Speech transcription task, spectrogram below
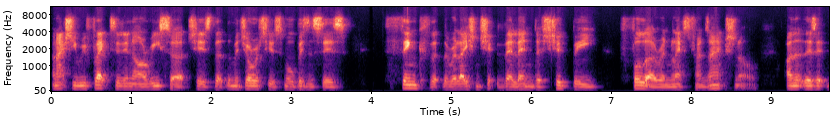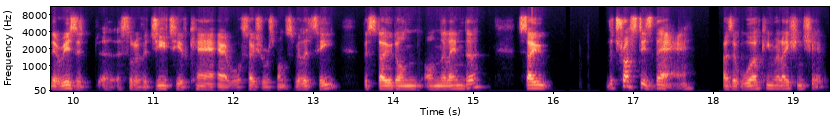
And actually, reflected in our research is that the majority of small businesses think that the relationship with their lender should be fuller and less transactional, and that there's a, there is a, a sort of a duty of care or social responsibility bestowed on on the lender. So the trust is there as a working relationship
